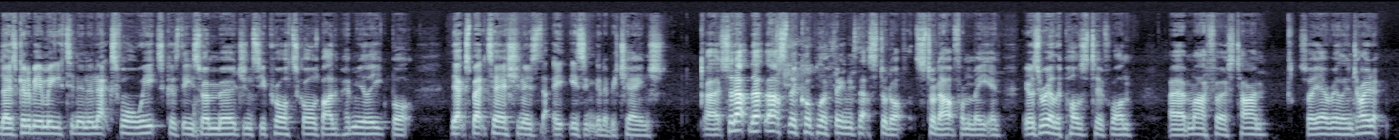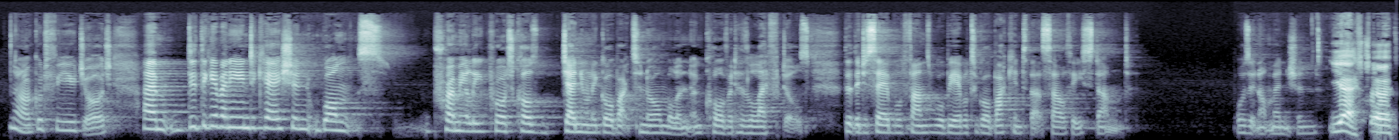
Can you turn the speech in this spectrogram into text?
There's going to be a meeting in the next four weeks because these are emergency protocols by the Premier League, but the expectation is that it isn't going to be changed. Uh, so that, that that's the couple of things that stood up stood out from the meeting. It was a really positive one, uh, my first time. So yeah, really enjoyed it. No, good for you, George. Um, did they give any indication once Premier League protocols genuinely go back to normal and, and COVID has left us that the disabled fans will be able to go back into that southeast stand? Or was it not mentioned? Yes, cer-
